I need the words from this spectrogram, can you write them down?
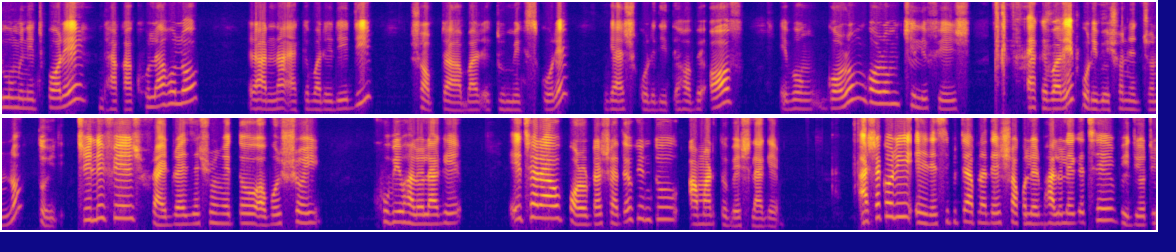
দু মিনিট পরে ঢাকা খোলা হলো, রান্না একেবারে রেডি সবটা আবার একটু মিক্স করে গ্যাস করে দিতে হবে অফ এবং গরম গরম চিলি ফিশ একেবারে পরিবেশনের জন্য তৈরি। চিলি ফিশ, ফ্রাইড রাইসের সঙ্গে তো অবশ্যই খুবই ভালো লাগে। এছাড়াও পরোটার সাথেও কিন্তু আমার তো বেশ লাগে। আশা করি এই রেসিপিটা আপনাদের সকলের ভালো লেগেছে। ভিডিওটি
